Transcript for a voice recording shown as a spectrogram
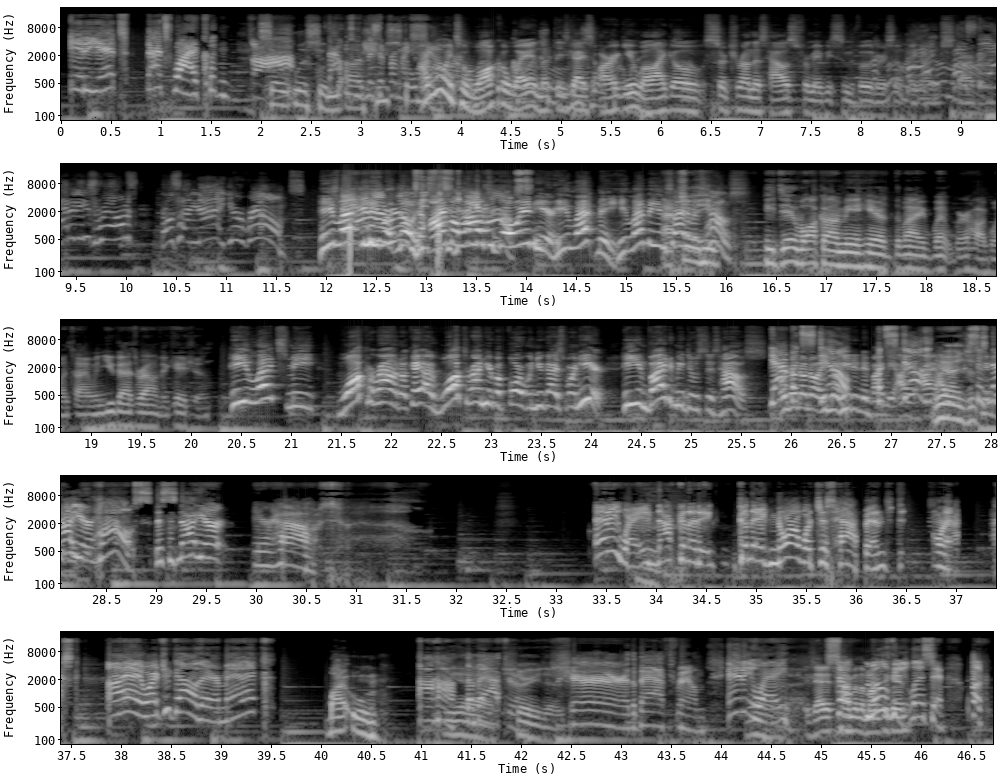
Idiot! That's why I couldn't. So Ah, listen, uh, she stole. I'm going to walk away and let these guys argue while I go search around this house for maybe some food or something. I'm starving. Stay out of these rooms. Those are not your rooms. He Stay let me. of No, rooms. This I'm allowed to go in here. He let me. He let me inside Actually, of his he- house. He did walk on me here when I went werehog one time when you guys were on vacation. He lets me walk around. Okay, I walked around here before when you guys weren't here. He invited me to his house. Yeah, Or no, but no, no, still, no. He didn't invite but me. Still, I, I, Yeah, I just- this is not your house. This is not your your house. Anyway, not gonna gonna ignore what just happened. Don't ask. Oh, hey, where'd you go there, Manic? My um. Uh huh. Yeah, the bathroom. sure you did. Sure, the bathroom. Anyway, Is that his so time of the month movie. again? Listen, look.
